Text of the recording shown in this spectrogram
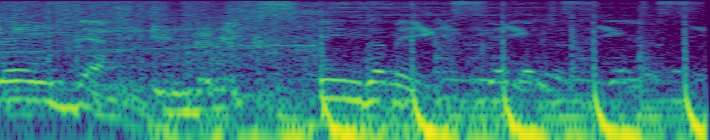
DJ Them in the mix. In the mix.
